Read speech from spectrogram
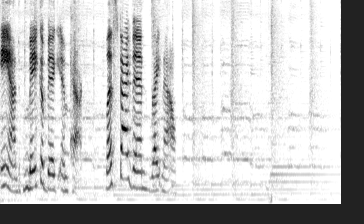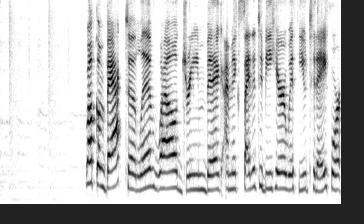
and make a big impact. Let's dive in right now. Welcome back to Live Well, Dream Big. I'm excited to be here with you today for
